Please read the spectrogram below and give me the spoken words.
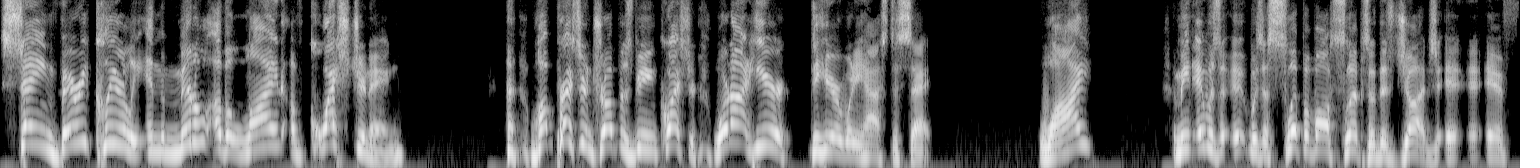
saying very clearly in the middle of a line of questioning what President Trump is being questioned. We're not here to hear what he has to say. Why? I mean, it was it was a slip of all slips of this judge, if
